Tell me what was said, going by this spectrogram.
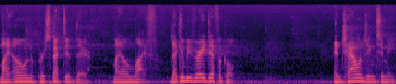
my own perspective there, my own life. That can be very difficult and challenging to me.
